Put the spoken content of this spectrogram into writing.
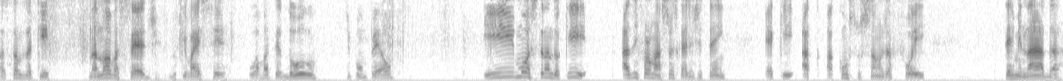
Nós estamos aqui na nova sede do que vai ser o abatedouro de Pompéu e mostrando aqui as informações que a gente tem é que a, a construção já foi terminada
